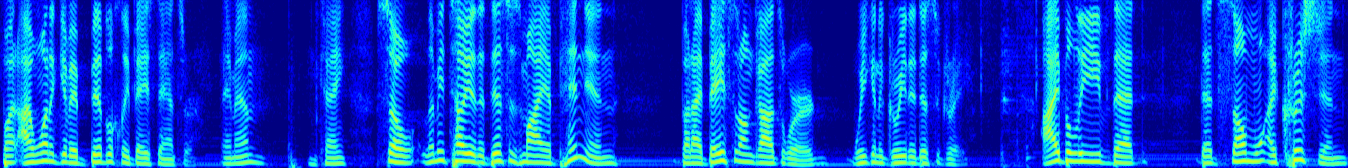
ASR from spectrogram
but I want to give a biblically based answer. Amen? Okay? So let me tell you that this is my opinion but I base it on God's word. We can agree to disagree. I believe that that some a Christian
